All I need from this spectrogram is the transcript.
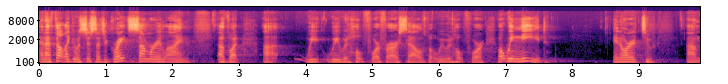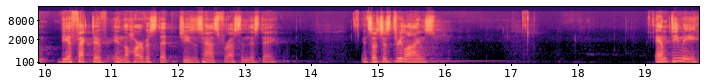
And I felt like it was just such a great summary line of what uh, we, we would hope for for ourselves, what we would hope for, what we need in order to um, be effective in the harvest that Jesus has for us in this day. And so it's just three lines. Empty me.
